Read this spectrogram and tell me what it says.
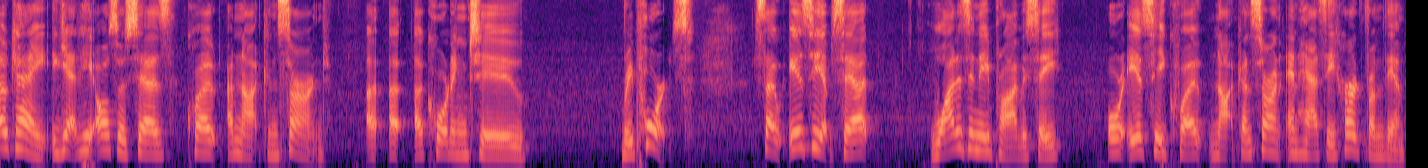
Okay, yet he also says, quote, I'm not concerned, uh, uh, according to reports. So is he upset? Why does he need privacy? Or is he, quote, not concerned? And has he heard from them?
